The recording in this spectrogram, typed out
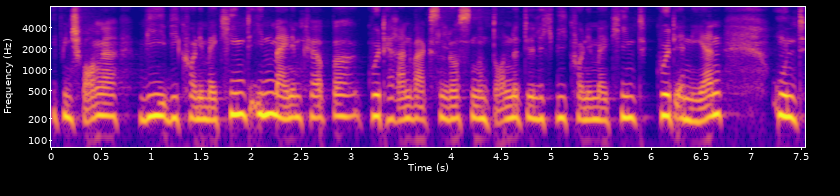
ich bin schwanger, wie, wie kann ich mein Kind in meinem Körper gut heranwachsen lassen und dann natürlich, wie kann ich mein Kind gut ernähren und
